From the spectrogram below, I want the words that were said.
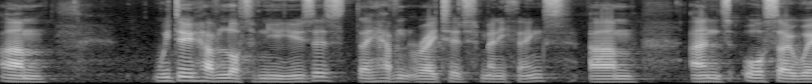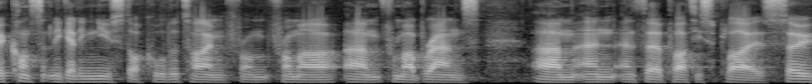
Um, we do have a lot of new users. They haven't rated many things. Um, and also, we're constantly getting new stock all the time from, from, our, um, from our brands um, and, and third-party suppliers. So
